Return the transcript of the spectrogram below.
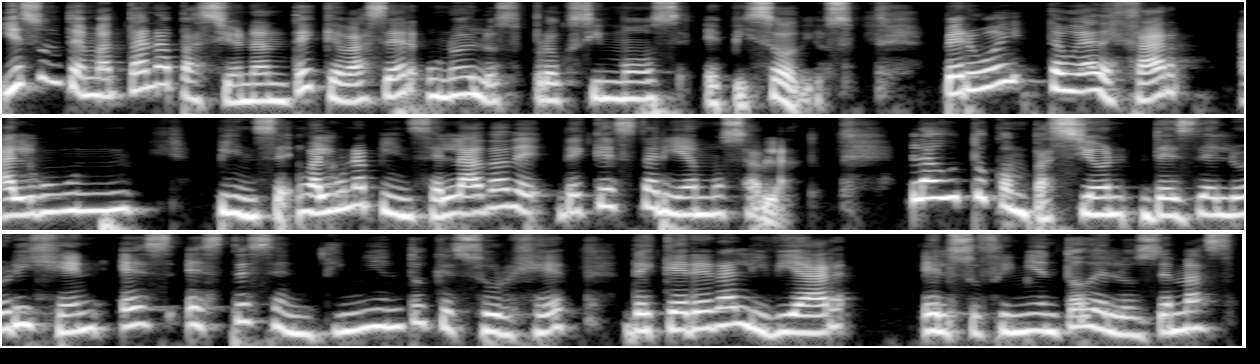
Y es un tema tan apasionante que va a ser uno de los próximos episodios. Pero hoy te voy a dejar algún alguna pincelada de, de qué estaríamos hablando. La autocompasión desde el origen es este sentimiento que surge de querer aliviar el sufrimiento de los demás.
